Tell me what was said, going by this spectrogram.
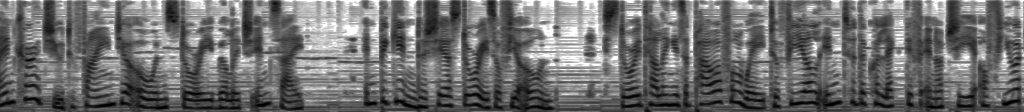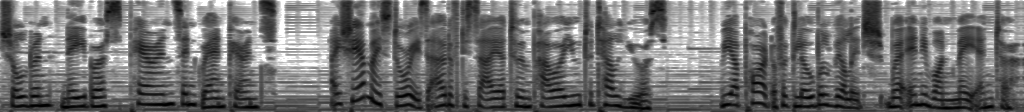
I encourage you to find your own story village inside and begin to share stories of your own. Storytelling is a powerful way to feel into the collective energy of your children, neighbors, parents, and grandparents. I share my stories out of desire to empower you to tell yours. We are part of a global village where anyone may enter.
